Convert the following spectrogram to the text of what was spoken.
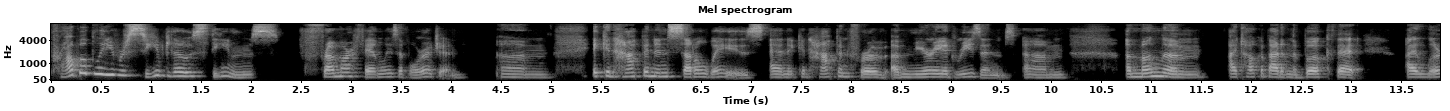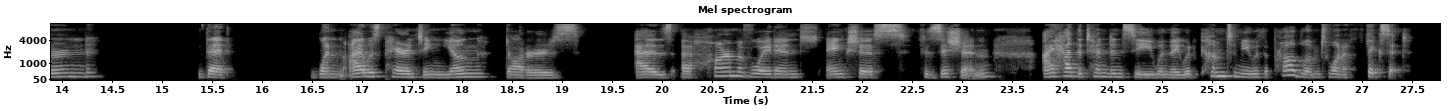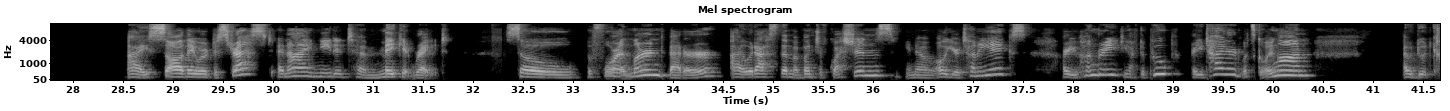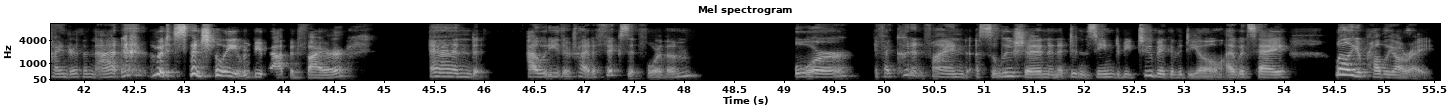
probably received those themes from our families of origin. Um, it can happen in subtle ways and it can happen for a, a myriad reasons. Um, among them, I talk about in the book that I learned that when I was parenting young daughters as a harm avoidant, anxious physician, I had the tendency when they would come to me with a problem to want to fix it. I saw they were distressed and I needed to make it right. So before I learned better, I would ask them a bunch of questions, you know, oh, your tummy aches? Are you hungry? Do you have to poop? Are you tired? What's going on? I would do it kinder than that, but essentially it would be rapid fire. And I would either try to fix it for them, or if I couldn't find a solution and it didn't seem to be too big of a deal, I would say, well, you're probably all right.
